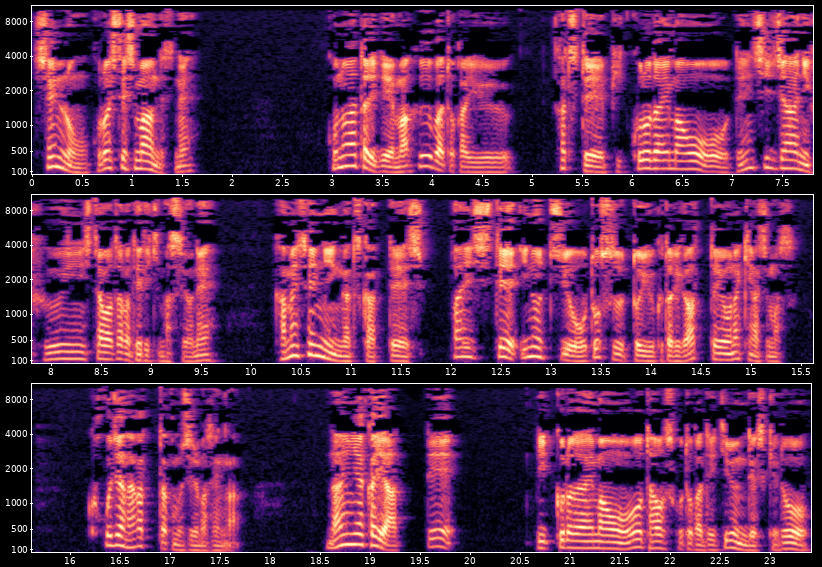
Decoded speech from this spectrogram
シェンロンを殺してしまうんですね。このあたりでマフーバとかいう、かつてピッコロ大魔王を電子ジャーに封印した技が出てきますよね。亀仙人が使って失敗して命を落とすというくだりがあったような気がします。ここじゃなかったかもしれませんが。なんやかやあって、ピッコロ大魔王を倒すことができるんですけど、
